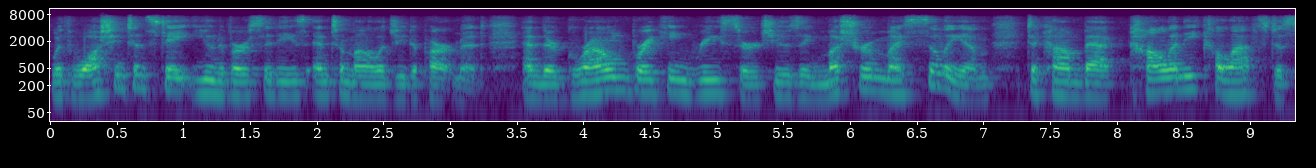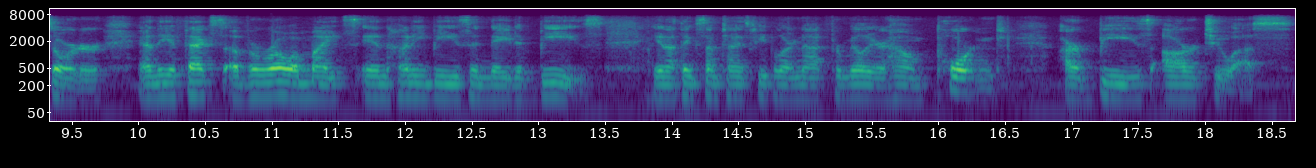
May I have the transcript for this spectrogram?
with Washington State University's entomology department and their groundbreaking research using mushroom mycelium to combat colony collapse disorder and the effects of varroa mites in honeybees and native bees. You know, I think sometimes people are not familiar how important our bees are to us.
